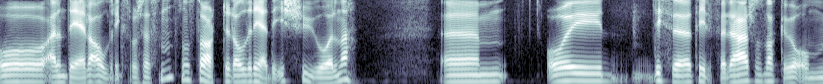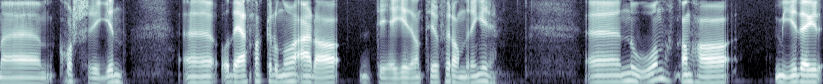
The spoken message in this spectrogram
og er en del av aldringsprosessen som starter allerede i 20-årene. Um, og i disse tilfellene her så snakker vi om uh, korsryggen. Uh, og det jeg snakker om nå, er da degenerative forandringer. Uh, noen kan ha deg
